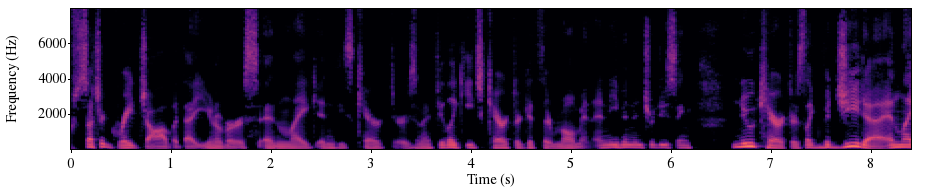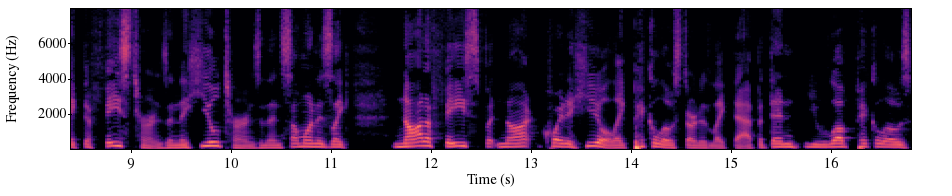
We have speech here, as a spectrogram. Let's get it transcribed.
such a great job with that universe and like in these characters, and I feel like each character gets their moment, and even introducing new characters like Vegeta and like the face turns and the heel turns, and then someone is like not a face, but not quite a heel. Like Piccolo started like that, but then you love Piccolo's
